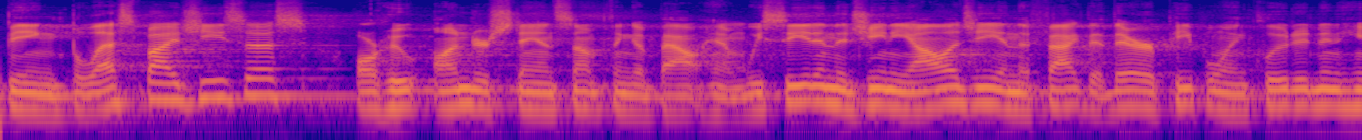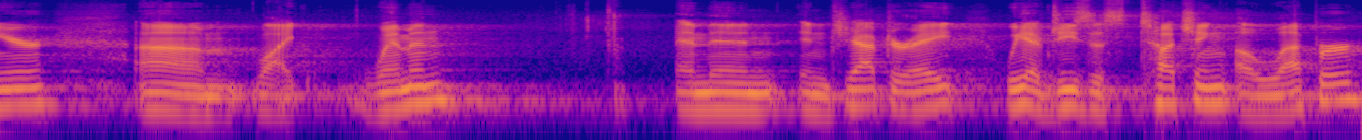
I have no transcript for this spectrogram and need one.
being blessed by Jesus or who understand something about him. We see it in the genealogy and the fact that there are people included in here, um, like women. And then in chapter 8, we have Jesus touching a leper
